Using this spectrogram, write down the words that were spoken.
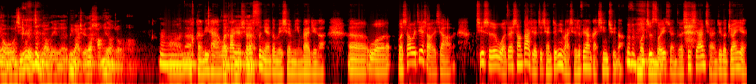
有有机会进到这个密码学的行业当中啊。哦，那很厉害！我大学学了四年都没学明白这个。呃，我我稍微介绍一下，其实我在上大学之前对密码学是非常感兴趣的。我之所以选择信息安全这个专业，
